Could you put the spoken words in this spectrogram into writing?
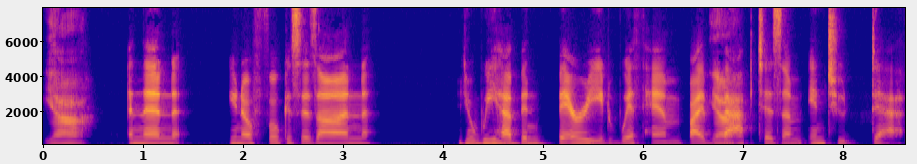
Yeah. and then, you know, focuses on you know, we have been buried with him by Yeah. baptism into death.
